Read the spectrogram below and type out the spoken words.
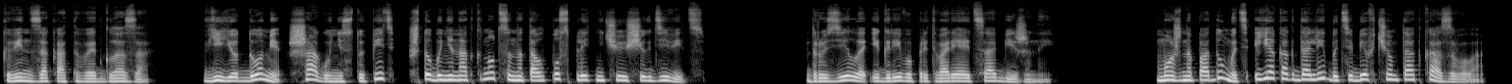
Квин закатывает глаза. В ее доме шагу не ступить, чтобы не наткнуться на толпу сплетничающих девиц. Друзила игриво притворяется обиженной. «Можно подумать, я когда-либо тебе в чем-то отказывала.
